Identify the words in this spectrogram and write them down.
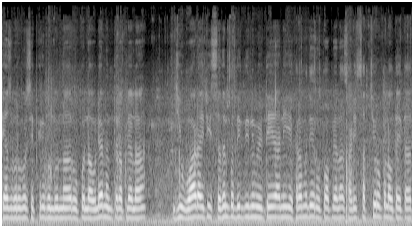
त्याचबरोबर शेतकरी बंधूंना रोपं लावल्यानंतर आपल्याला जी वाढ आहे ती सदन पद्धतीने मिळते आणि एकरामध्ये रोपं आपल्याला साडेसातशे रोपं लावता येतात.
